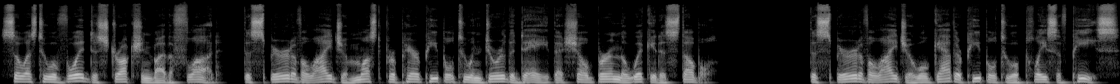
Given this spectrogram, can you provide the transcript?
so as to avoid destruction by the flood, the spirit of Elijah must prepare people to endure the day that shall burn the wicked as stubble. The spirit of Elijah will gather people to a place of peace,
